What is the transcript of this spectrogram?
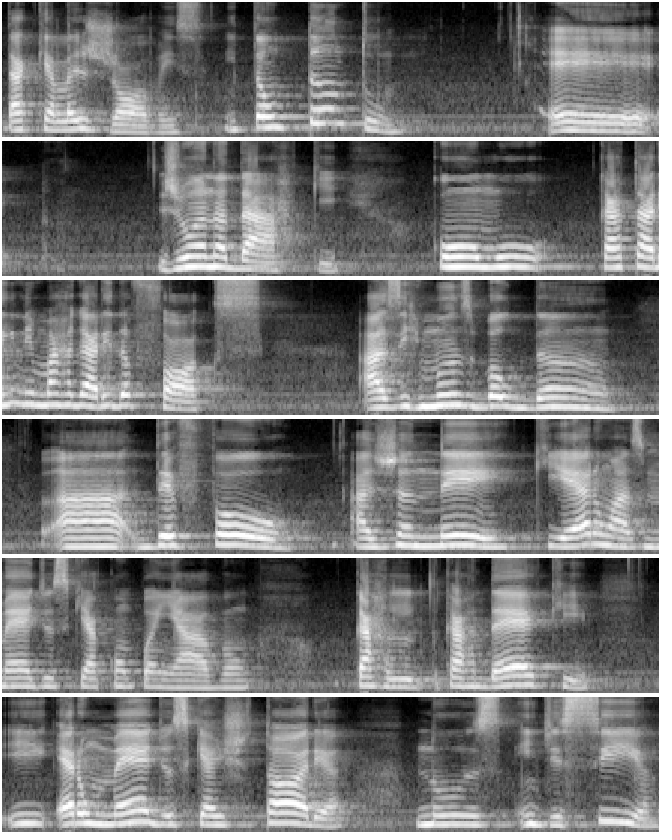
daquelas jovens. Então, tanto é, Joana Dark como Catarina e Margarida Fox, as irmãs Boldan, a Defoe, a Janet, que eram as médias que acompanhavam Kardec e eram médios que a história nos indicia,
